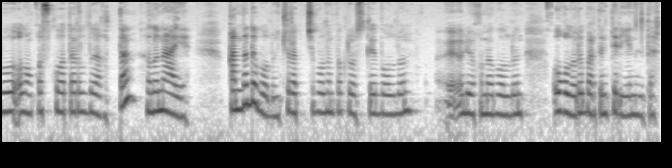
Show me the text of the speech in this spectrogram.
бу олон кос куатарылдыгыттан хылынайы. Канда да болдун, чурапчы болдун, покровской болдун, өлөкөмө болдун, оголору бартын териен ыдар.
